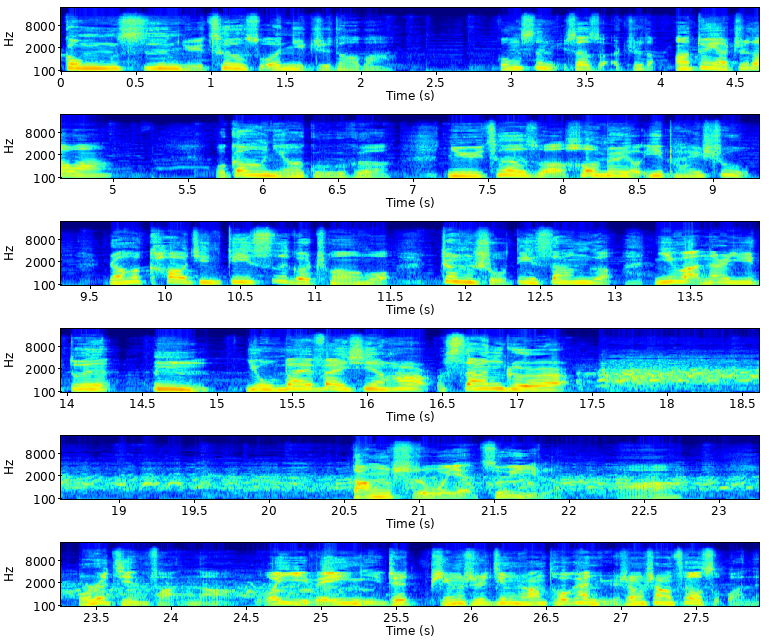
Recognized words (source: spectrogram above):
公司女厕所你知道吧？公司女厕所知道啊，对呀、知道啊。我告诉你啊，谷歌，女厕所后面有一排树，然后靠近第四个窗户，正数第三个，你往那儿一蹲，嗯，有 WiFi 信号，三格。当时我也醉了啊！我说锦凡呐，我以为你这平时经常偷看女生上厕所呢，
